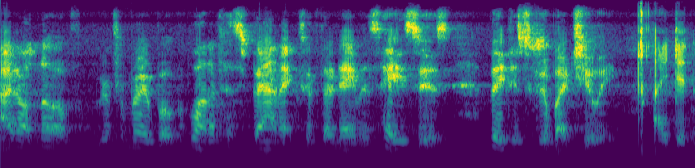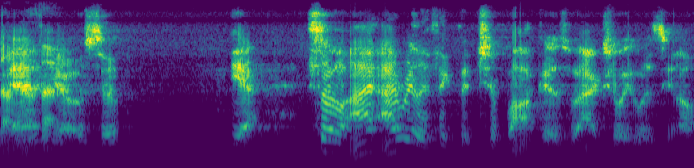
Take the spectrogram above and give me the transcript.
I don't know if you're familiar but a lot of Hispanics. If their name is Jesus, they just go by Chewy. I did not know that. you know, so yeah. So I, I really think that Chewbacca is actually was you know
